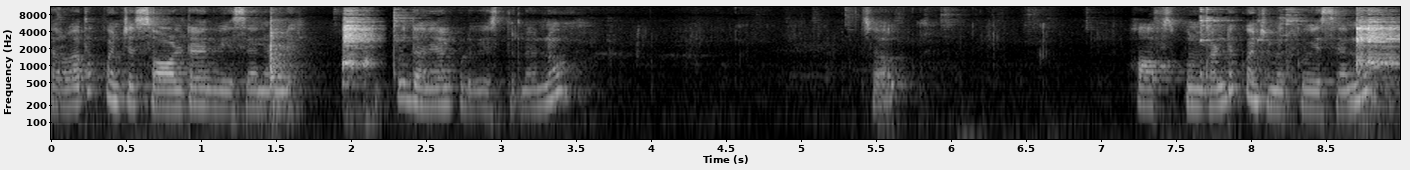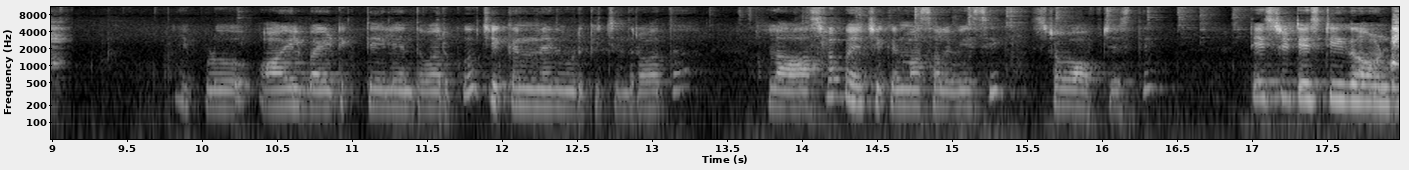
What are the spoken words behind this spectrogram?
తర్వాత కొంచెం సాల్ట్ అనేది వేసానండి. ఇప్పుడు ధనియాల పొడి వేస్తున్నాను. చాలు. హాఫ్ స్పూన్ కంటే కొంచెం ఎక్కువ వేసాను. ఇప్పుడు ఆయిల్ బయటికి తేలేంత వరకు చికెన్ అనేది ఉడికించిన తర్వాత లాస్ట్లో కొంచెం చికెన్ మసాలా వేసి స్టవ్ ఆఫ్ చేస్తే టేస్టీ టేస్టీగా ఉండే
